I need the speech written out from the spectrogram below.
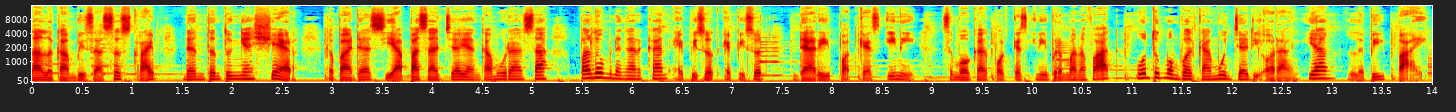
lalu kamu bisa subscribe dan tentunya share kepada siapa saja yang kamu rasa perlu mendengarkan episode-episode dari podcast ini. Semoga podcast ini bermanfaat untuk membuat kamu jadi orang yang lebih baik.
